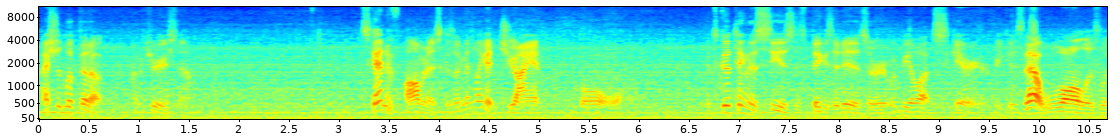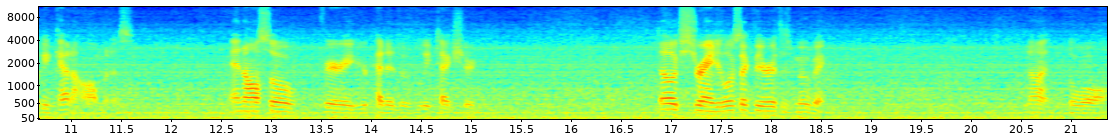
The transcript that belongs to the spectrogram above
I should look that up. I'm curious now. It's kind of ominous because I'm in like a giant bowl. It's a good thing the sea is as big as it is or it would be a lot scarier because that wall is looking kind of ominous. And also very repetitively textured. That looks strange. It looks like the earth is moving. Not the wall.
